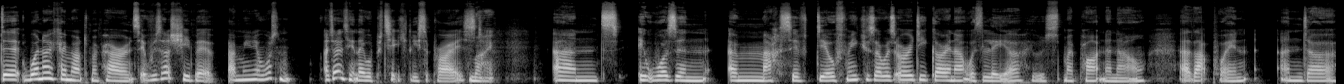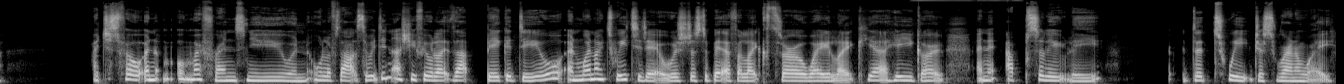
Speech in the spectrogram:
the when I came out to my parents, it was actually a bit. I mean, it wasn't. I don't think they were particularly surprised, Right. And it wasn't a massive deal for me because I was already going out with Leah, who was my partner now at that point, and uh, I just felt, and all my friends knew, and all of that, so it didn't actually feel like that big a deal. And when I tweeted it, it was just a bit of a like throwaway, like, yeah, here you go, and it absolutely, the tweet just ran away.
